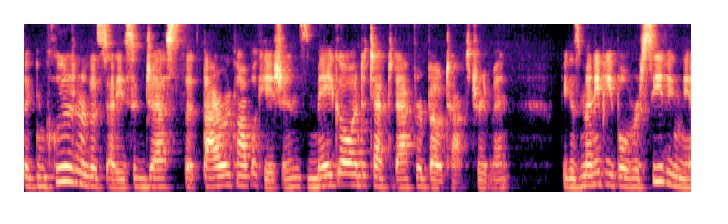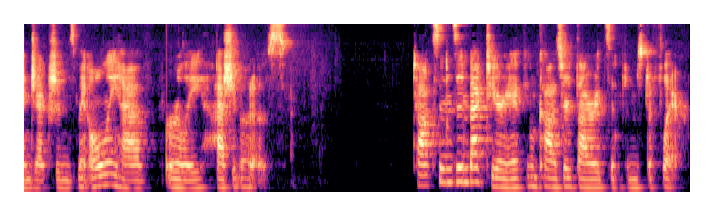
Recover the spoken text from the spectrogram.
The conclusion of the study suggests that thyroid complications may go undetected after Botox treatment because many people receiving the injections may only have early Hashimoto's. Toxins and bacteria can cause your thyroid symptoms to flare.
